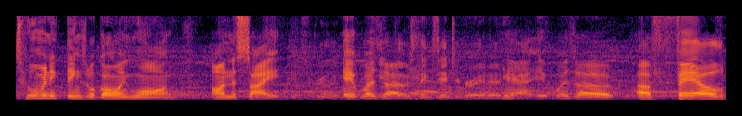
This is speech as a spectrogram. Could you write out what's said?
too many things were going wrong on the site. It's really It was keep a- those things integrated. Yeah, it was a, a failed,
